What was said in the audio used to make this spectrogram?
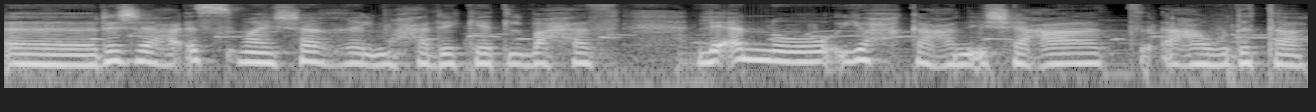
آه، رجع اسمه يشغل محركات البحث لأنه يحكى عن إشاعات عودتها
